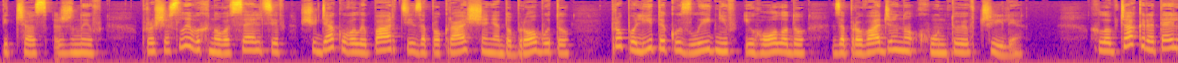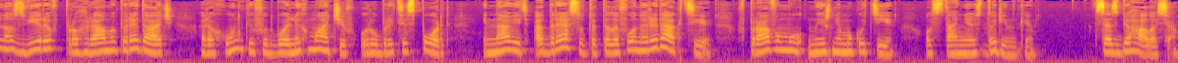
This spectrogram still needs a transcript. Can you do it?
під час жнив, про щасливих новосельців, що дякували партії за покращення добробуту, про політику злиднів і голоду, запроваджену хунтою в Чилі. Хлопчак ретельно звірив програми передач, рахунки футбольних матчів у рубриці Спорт і навіть адресу та телефони редакції в правому нижньому куті останньої сторінки. Все збігалося.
